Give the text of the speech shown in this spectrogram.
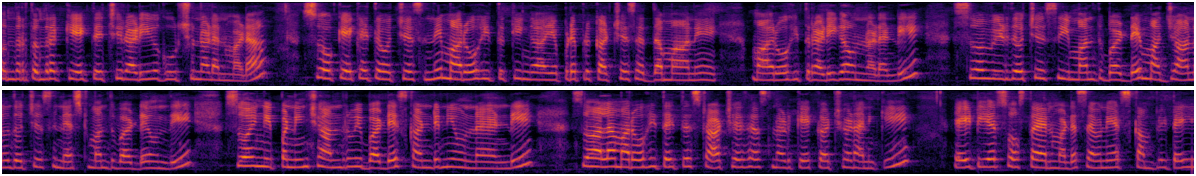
తొందర తొందర కేక్ తెచ్చి రెడీగా కూర్చున్నాడు అనమాట సో కేక్ అయితే వచ్చేసింది. మా రోహిత్కి ఇంకా ఎప్పుడెప్పుడు కట్ చేసేద్దామా అని మా రోహిత్ రెడీగా ఉన్నాడండి. సో వీడిది వచ్చేసి ఈ మంత్ బర్త్డే. మా జానుది వచ్చేసి నెక్స్ట్ మంత్ బర్త్డే ఉంది. సో ఇంక ఇప్పటి నుంచి అందరూ ఈ బర్త్డేస్ కంటిన్యూ ఉన్నాయండి. సో అలా మా రోహిత్ అయితే స్టార్ట్ చేసేస్తున్నాడు కేక్ కట్ చేయడానికి. ఎయిట్ ఇయర్స్ వస్తాయన్నమాట. సెవెన్ ఇయర్స్ కంప్లీట్ అయ్యి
